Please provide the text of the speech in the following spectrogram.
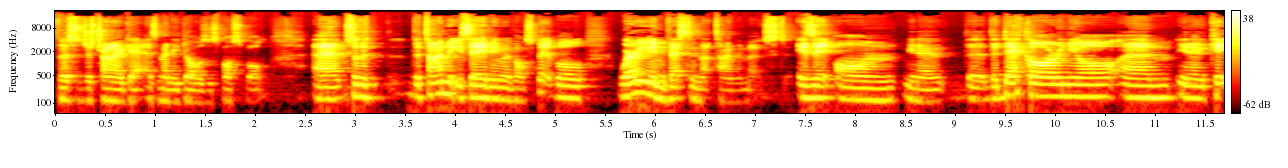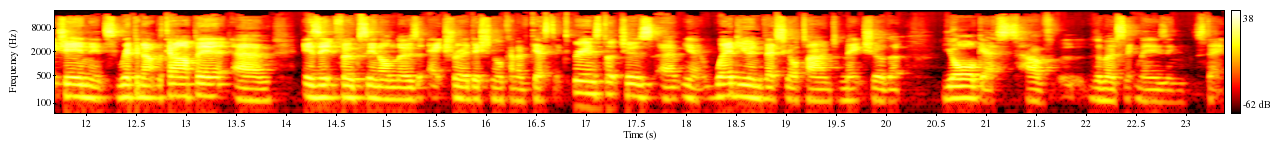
versus just trying to get as many doors as possible. Uh, so the the time that you're saving with Hospitable, where are you investing that time the most? Is it on, you know, the, the decor in your um, you know kitchen it's ripping out the carpet um, is it focusing on those extra additional kind of guest experience touches um, you know where do you invest your time to make sure that your guests have the most amazing stay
